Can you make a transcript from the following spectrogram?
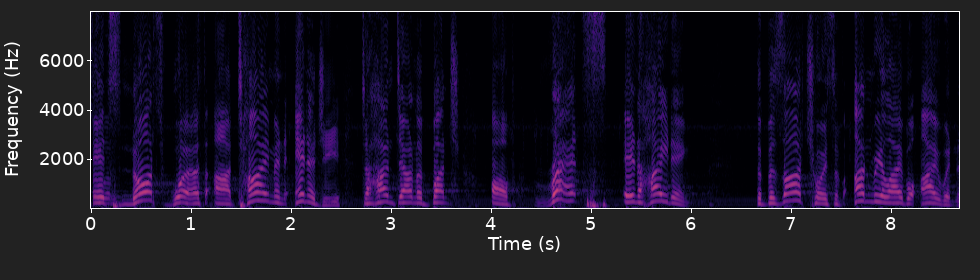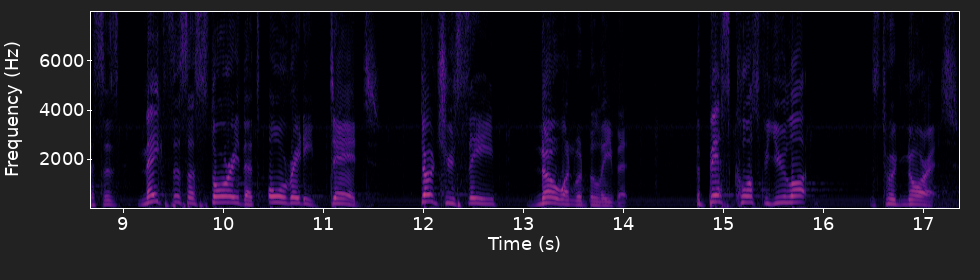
It's not worth our time and energy to hunt down a bunch of rats in hiding. The bizarre choice of unreliable eyewitnesses makes this a story that's already dead. Don't you see? No one would believe it. The best course for you lot is to ignore it.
